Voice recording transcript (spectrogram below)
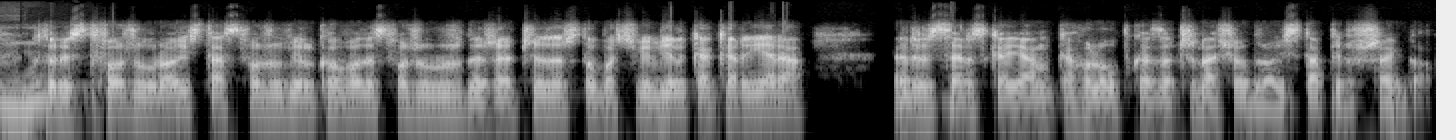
Mhm. który stworzył Roysta, stworzył Wielkowodę, stworzył różne rzeczy. Zresztą właściwie wielka kariera reżyserska Janka Holoubka zaczyna się od Roysta pierwszego,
